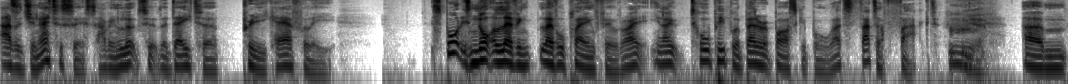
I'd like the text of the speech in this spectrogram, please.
as a geneticist, having looked at the data pretty carefully, sport is not a level, level playing field, right? You know, tall people are better at basketball. That's that's a fact. Hmm. yeah. Um,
